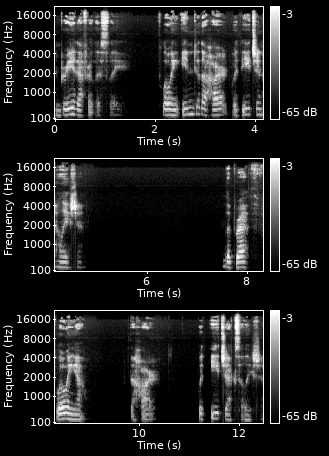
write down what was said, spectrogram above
And breathe effortlessly, flowing into the heart with each inhalation. The breath flowing out of the heart with each exhalation.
